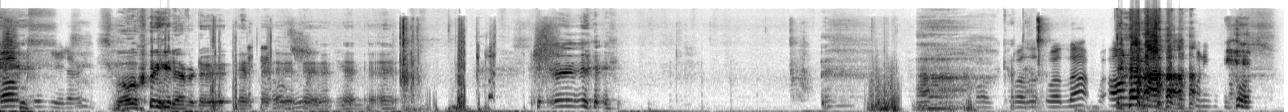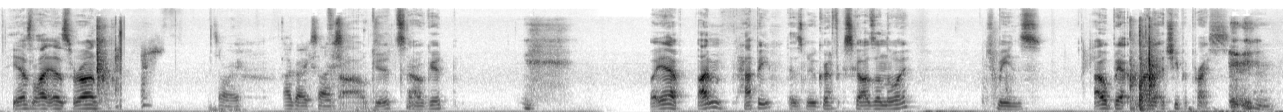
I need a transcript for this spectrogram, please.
well, you know. Oh, we never do. ah, Well, well, damn it. well, that. Oh no, 20 he has lighters. Run. Sorry, I got excited. Oh, good. Sound good. But yeah, I'm happy. There's new graphics cards on the way, which means I will be at, mine at a cheaper price.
